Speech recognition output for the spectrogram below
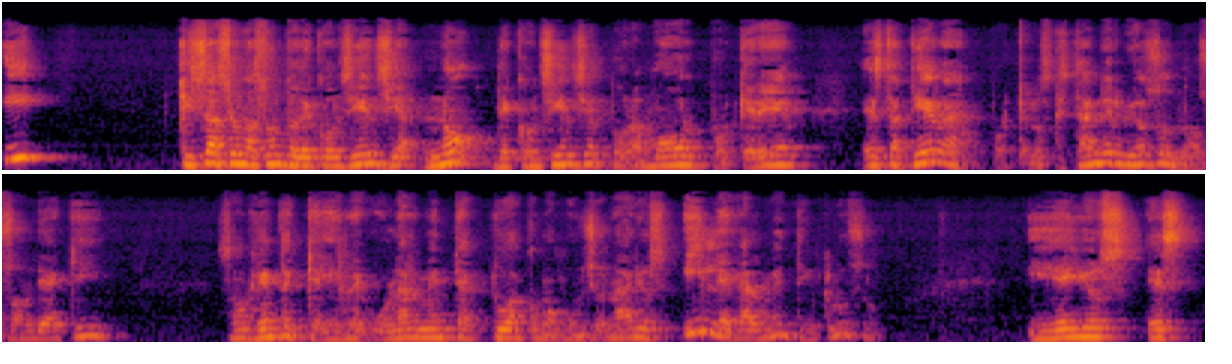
Y quizás sea un asunto de conciencia, no de conciencia por amor, por querer esta tierra, porque los que están nerviosos no son de aquí, son gente que irregularmente actúa como funcionarios, ilegalmente incluso, y ellos es,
